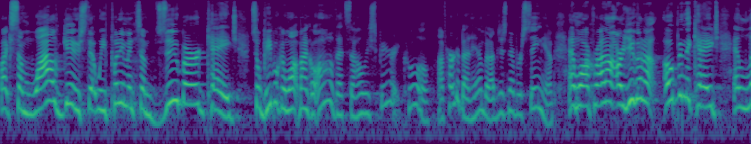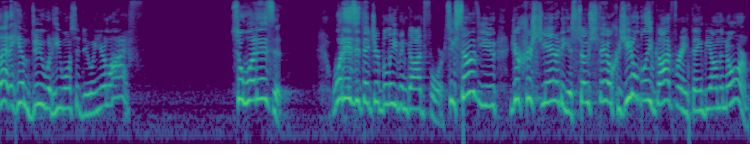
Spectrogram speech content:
like some wild goose that we've put him in some zoo bird cage so people can walk by and go, oh, that's the Holy Spirit. Cool. I've heard about him, but I've just never seen him. And walk right on. Are you going to open the cage and let him do what he wants to do in your life? So, what is it? What is it that you're believing God for? See, some of you, your Christianity is so stale because you don't believe God for anything beyond the norm.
